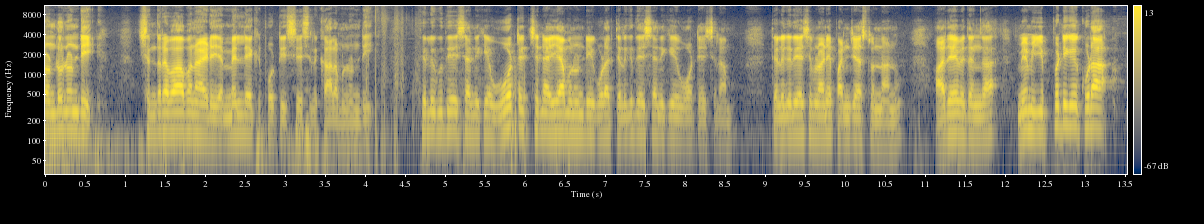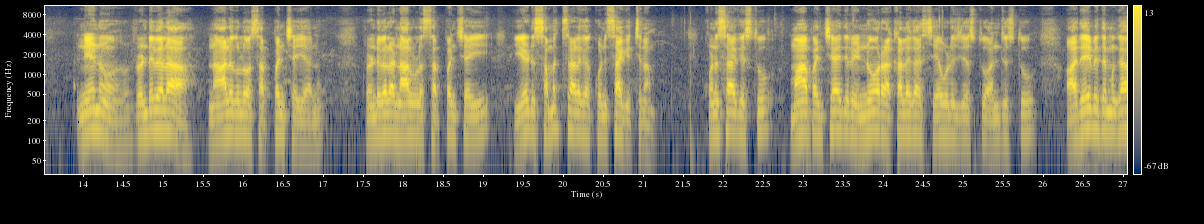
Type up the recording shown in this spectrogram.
రెండు నుండి చంద్రబాబు నాయుడు ఎమ్మెల్యేకి పోటీ చేసిన కాలం నుండి తెలుగుదేశానికి ఓటెచ్చిన అయ్యాము నుండి కూడా తెలుగుదేశానికి ఓటేసినాము తెలుగుదేశంలోనే పనిచేస్తున్నాను. అదేవిధంగా మేము ఇప్పటికీ కూడా నేను రెండు వేల నాలుగులో సర్పంచ్ అయ్యాను. రెండు వేల నాలుగులో సర్పంచ్ అయ్యి ఏడు సంవత్సరాలుగా కొనసాగించినాం. కొనసాగిస్తూ మా పంచాయతీలో ఎన్నో రకాలుగా సేవలు చేస్తూ అందిస్తూ అదే విధముగా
